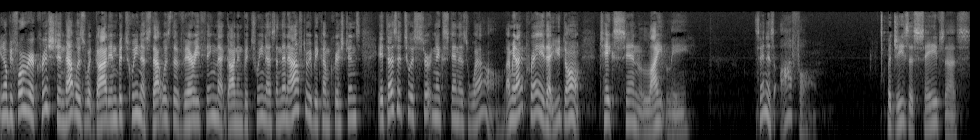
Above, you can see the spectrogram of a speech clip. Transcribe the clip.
You know, before we were a Christian, that was what God in between us. That was the very thing that God in between us. And then after we become Christians, it does it to a certain extent as well. I mean, I pray that you don't take sin lightly. Sin is awful. But Jesus saves us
